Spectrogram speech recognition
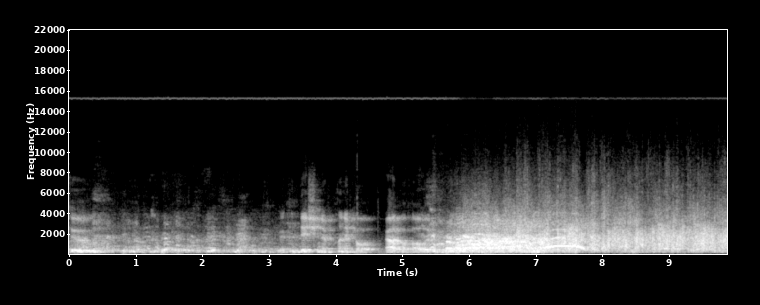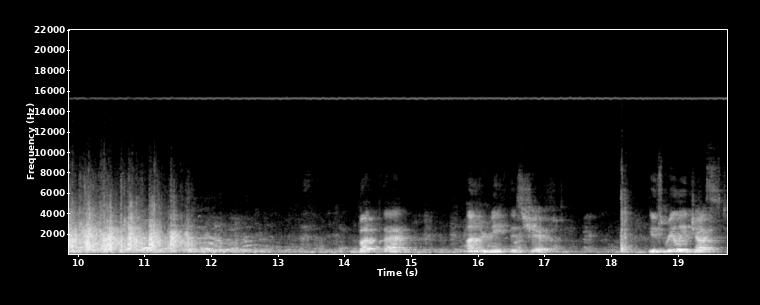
to a condition of clinical alcoholism. but that underneath this shift is really just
